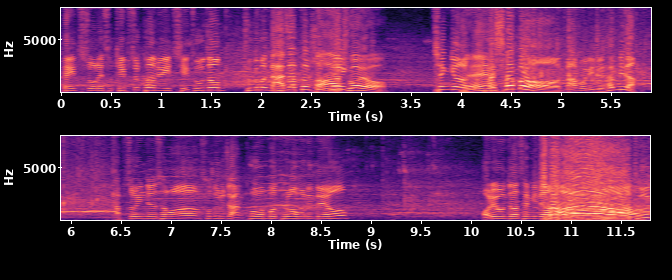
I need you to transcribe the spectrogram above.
페인트 존에서 깊숙한 위치 두 점 조금은 낮았던 슈팅 아, 좋아요. 챙겨놨고 네. 다시 한번 마무리를 합니다. 앞서 있는 상황 서두르지 않고 한번 들어가 보는데요. 어려운 자세입니다. 자! 두점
